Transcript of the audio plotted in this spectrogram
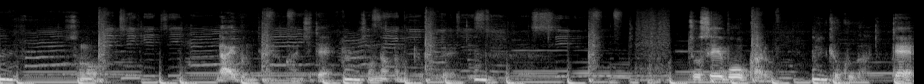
ん。そのライブみたいな感じで、うん。その中の曲で、女性ボーカルの曲があって、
